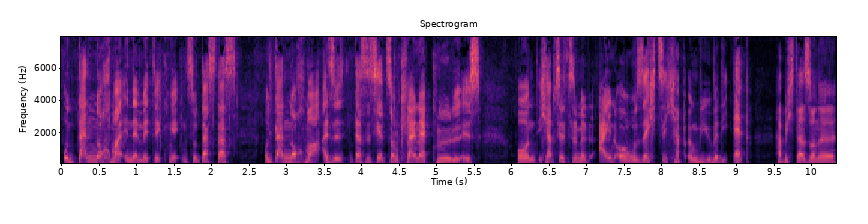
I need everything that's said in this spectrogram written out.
und dann nochmal in der Mitte knicken, sodass das, und dann nochmal, also dass es jetzt so ein kleiner Knödel ist. Und ich habe es jetzt mit 1,60 Euro, ich habe irgendwie über die App, habe ich da so eine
